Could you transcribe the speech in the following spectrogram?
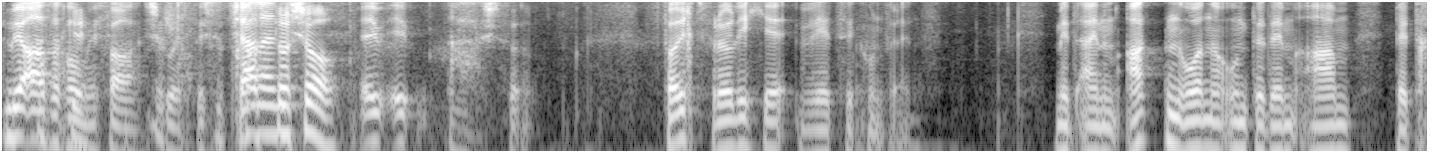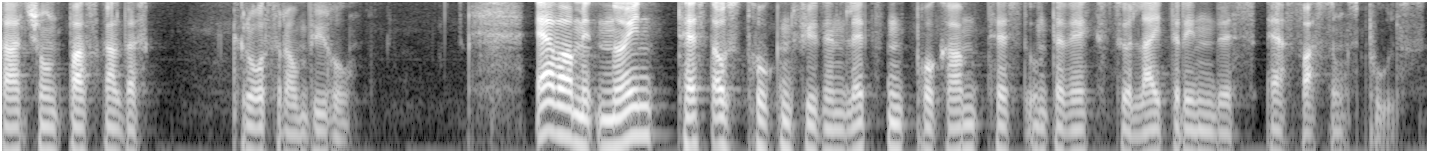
Nee, also das komm, ich fahr. Ist gut. Das ist Das eine kannst du Challenge. schon. Ich, ich, ah, ist so. Feuchtfröhliche WC-Konferenz. Mit einem Aktenordner unter dem Arm betrat Jean Pascal das Großraumbüro. Er war mit neuen Testausdrucken für den letzten Programmtest unterwegs zur Leiterin des Erfassungspools.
